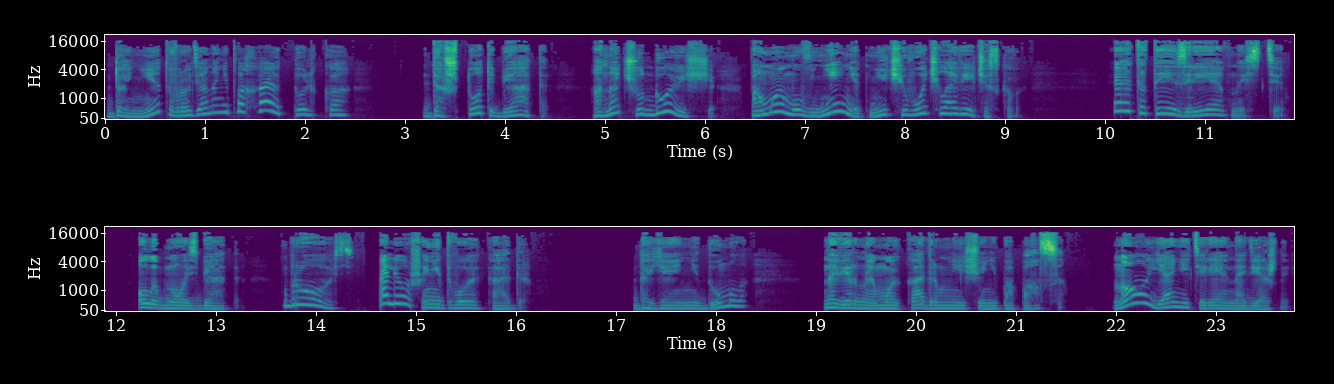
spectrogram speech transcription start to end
Да нет, вроде она неплохая, только...» «Да что ты, Биата, она чудовище. По-моему, в ней нет ничего человеческого». «Это ты из ревности», — улыбнулась Биата. Брось, Алёша не твой кадр. Да я и не думала. Наверное, мой кадр мне еще не попался. Но я не теряю надежды.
